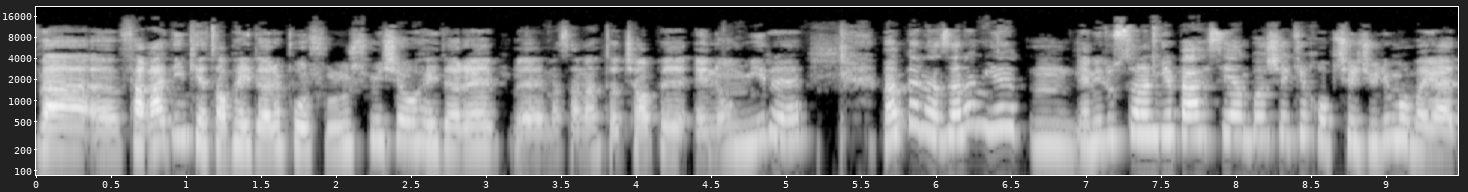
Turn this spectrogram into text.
و فقط این کتاب هی داره پرفروش میشه و هی داره مثلا تا چاپ انوم میره. من به نظرم یه یعنی دوست دارم یه بحثی هم باشه که خب چجوری ما باید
